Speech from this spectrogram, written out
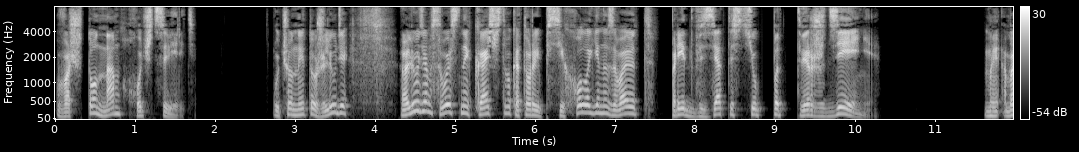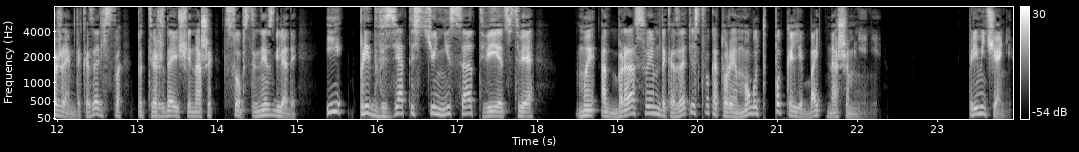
во что нам хочется верить. Ученые тоже люди, а людям свойственны качества, которые психологи называют предвзятостью подтверждения. Мы обожаем доказательства, подтверждающие наши собственные взгляды, и предвзятостью несоответствия. Мы отбрасываем доказательства, которые могут поколебать наше мнение. Примечание.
